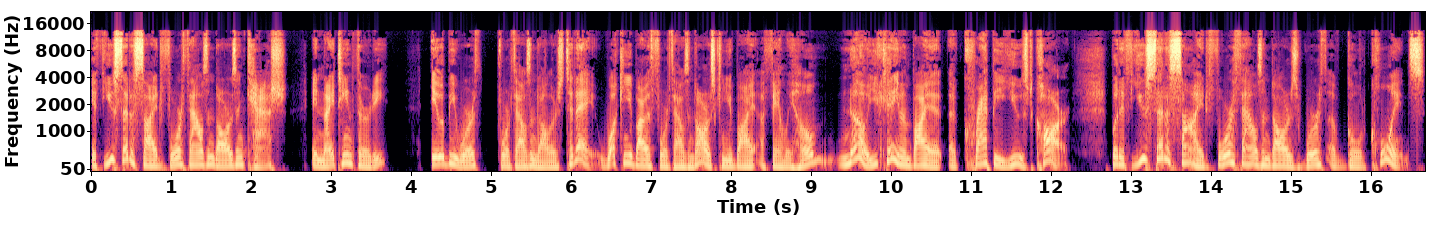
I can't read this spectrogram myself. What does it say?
if you set aside $4,000 in cash in 1930, it would be worth $4,000 today. What can you buy with $4,000? Can you buy a family home? No, you can't even buy a, a crappy used car. But if you set aside $4,000 worth of gold coins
